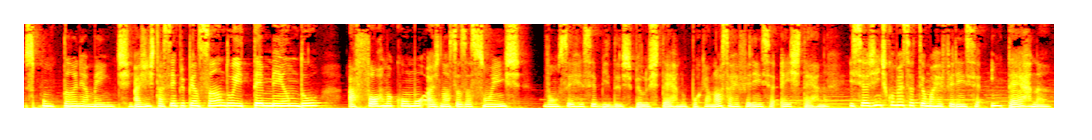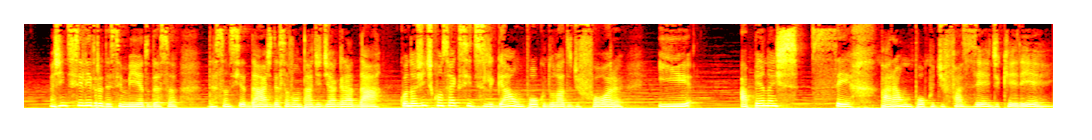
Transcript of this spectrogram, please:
espontaneamente. A gente está sempre pensando e temendo a forma como as nossas ações vão ser recebidas pelo externo, porque a nossa referência é externa. E se a gente começa a ter uma referência interna, a gente se livra desse medo, dessa, dessa ansiedade, dessa vontade de agradar. Quando a gente consegue se desligar um pouco do lado de fora e apenas ser, parar um pouco de fazer, de querer,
